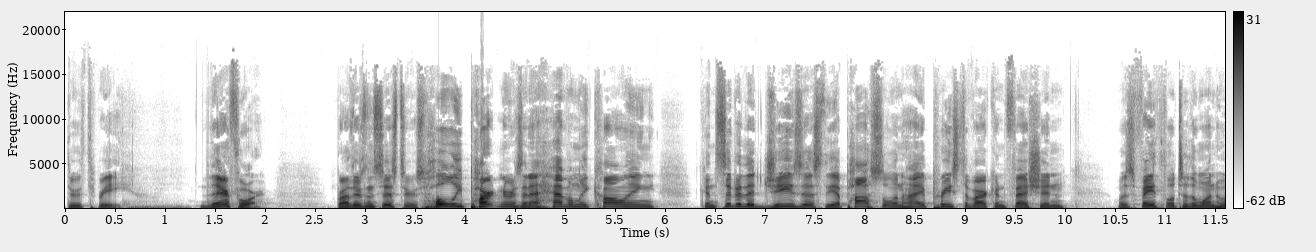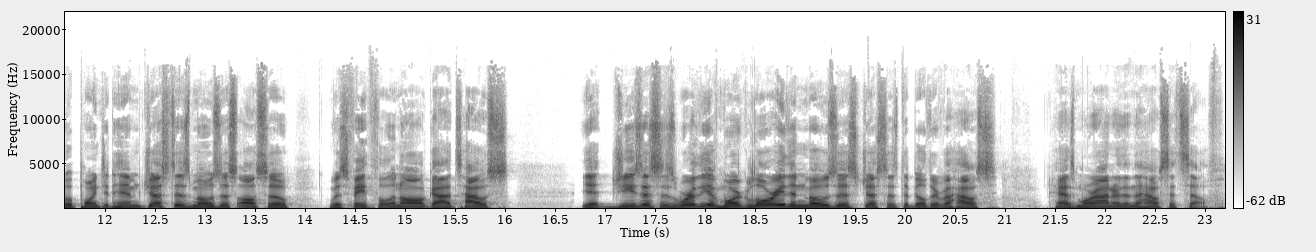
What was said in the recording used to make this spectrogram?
through 3. Therefore, Brothers and sisters, holy partners in a heavenly calling, consider that Jesus, the apostle and high priest of our confession, was faithful to the one who appointed him, just as Moses also was faithful in all God's house. Yet Jesus is worthy of more glory than Moses, just as the builder of a house has more honor than the house itself.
